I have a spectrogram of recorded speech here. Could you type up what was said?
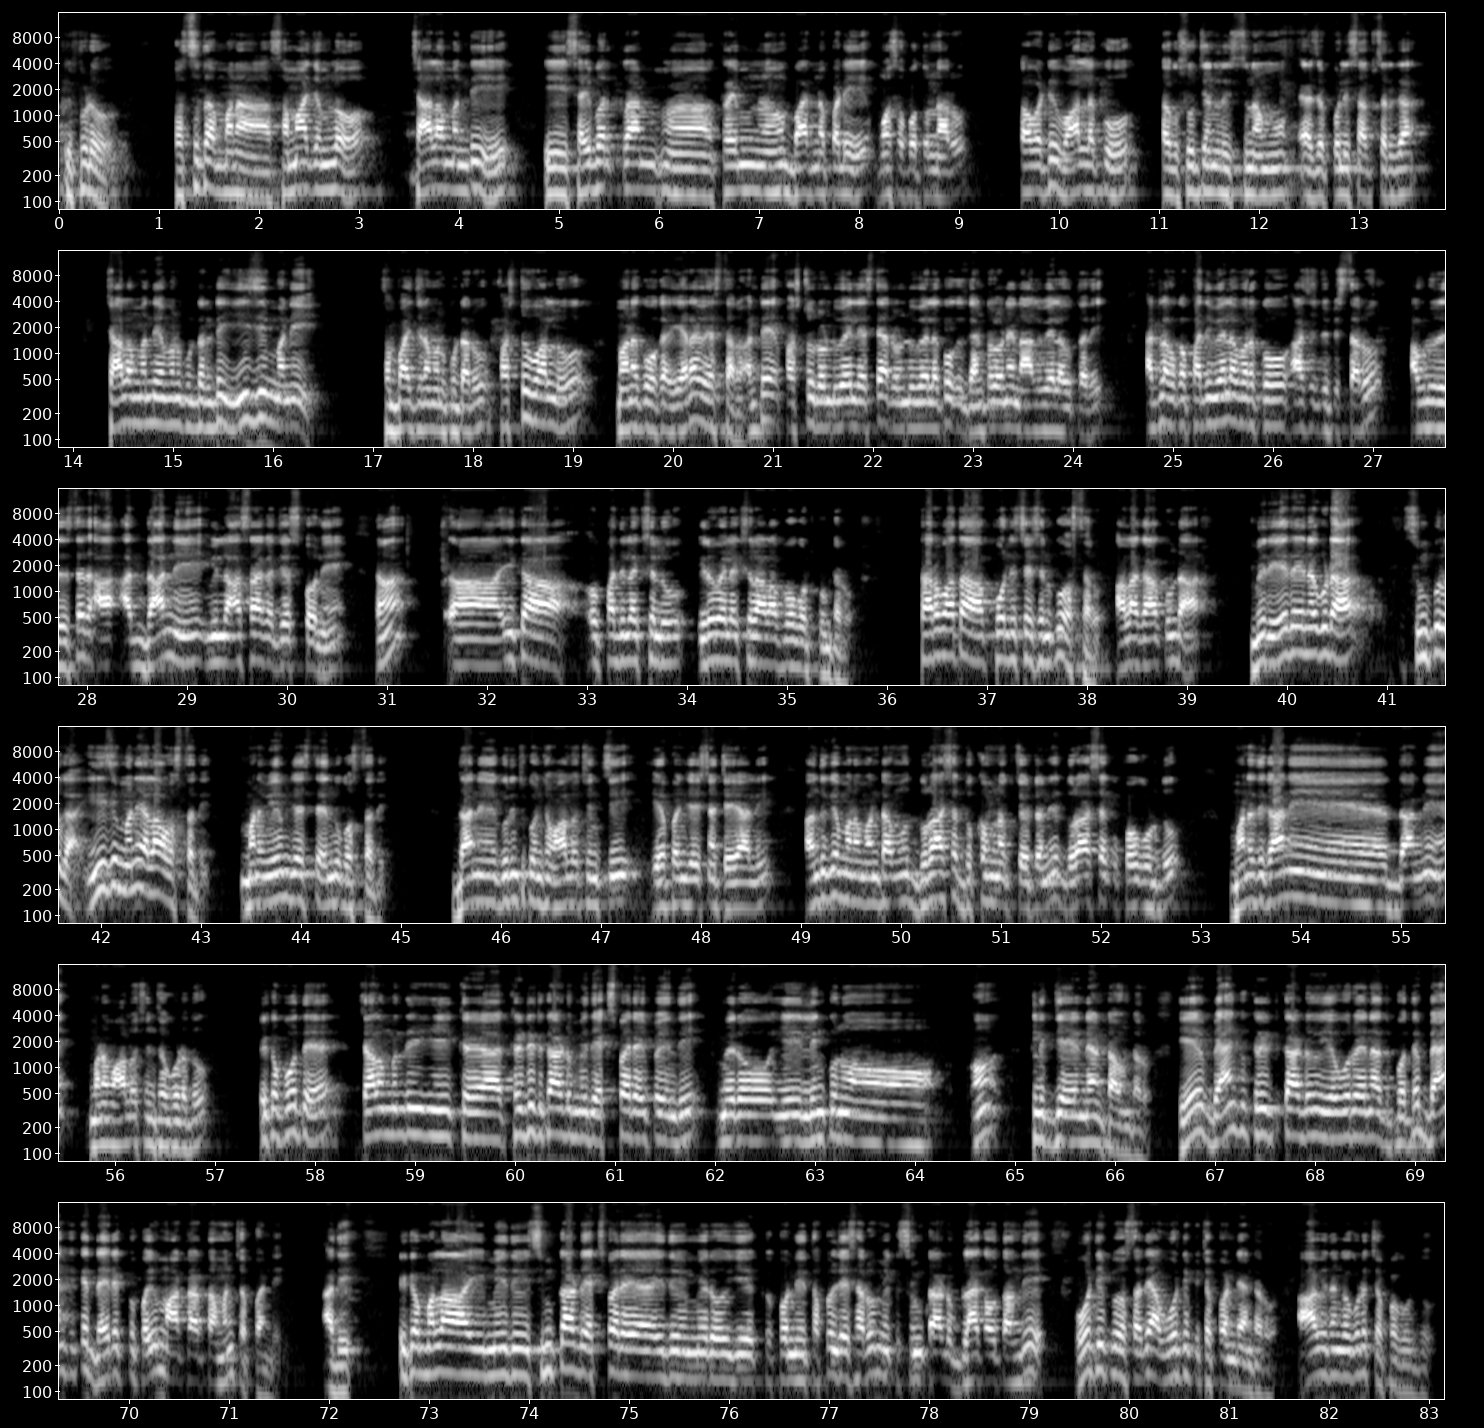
ఇప్పుడు ప్రస్తుతం మన సమాజంలో చాలామంది ఈ సైబర్ క్రైమ్ క్రైమ్ను బారిన పడి మోసపోతున్నారు. కాబట్టి వాళ్ళకు తగు సూచనలు ఇస్తున్నాము యాజ్ ఎ పోలీస్ ఆఫీసర్గా. చాలామంది ఏమనుకుంటారంటే ఈజీ మనీ సంపాదించడం అనుకుంటారు. ఫస్ట్ వాళ్ళు మనకు ఒక ఎర వేస్తారు. అంటే ఫస్ట్ రెండు వేలు వేస్తే ఆ రెండు వేలకు ఒక గంటలోనే నాలుగు వేలు అవుతుంది. అట్లా ఒక పదివేల వరకు ఆశ చూపిస్తారు. అప్పుడు చేస్తే దాన్ని వీళ్ళు ఆసరాగా చేసుకొని ఇక పది లక్షలు ఇరవై లక్షలు అలా పోగొట్టుకుంటారు. తర్వాత పోలీస్ స్టేషన్కు వస్తారు. అలా కాకుండా మీరు ఏదైనా కూడా సింపుల్గా ఈజీ మనీ ఎలా వస్తుంది. మనం ఏం చేస్తే ఎందుకు వస్తుంది? దాని గురించి కొంచెం ఆలోచించి ఏ పని చేసినా చేయాలి. అందుకే మనం అంటాము దురాశ దుఃఖం నాకు చేయటని దురాశకు పోకూడదు. మనది కానీ దాన్ని మనం ఆలోచించకూడదు. ఇకపోతే చాలామంది ఈ క్రె- క్రెడిట్ కార్డు మీది ఎక్స్పైర్ అయిపోయింది. మీరు ఈ లింకును క్లిక్ చేయండి అంటూ ఉంటారు. ఏ బ్యాంకు క్రెడిట్ కార్డు ఎవరైనా అది పోతే బ్యాంకుకే డైరెక్ట్ పోయి మాట్లాడతామని చెప్పండి. అది. ఇక మళ్ళా మీది సిమ్ కార్డు ఎక్స్పైర్ ఇది మీరు ఈ కొన్ని తప్పులు చేశారు మీకు సిమ్ కార్డు బ్లాక్ అవుతుంది ఓటీపీ వస్తుంది ఆ ఓటీపీ చెప్పండి అంటారు. ఆ విధంగా కూడా చెప్పకూడదు.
